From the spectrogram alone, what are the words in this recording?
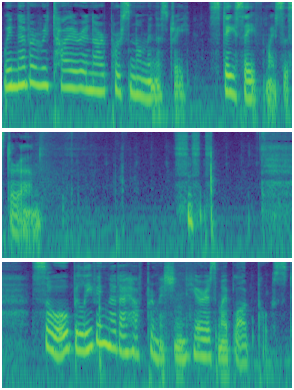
We never retire in our personal ministry. Stay safe, my sister Anne. so, believing that I have permission, here is my blog post.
